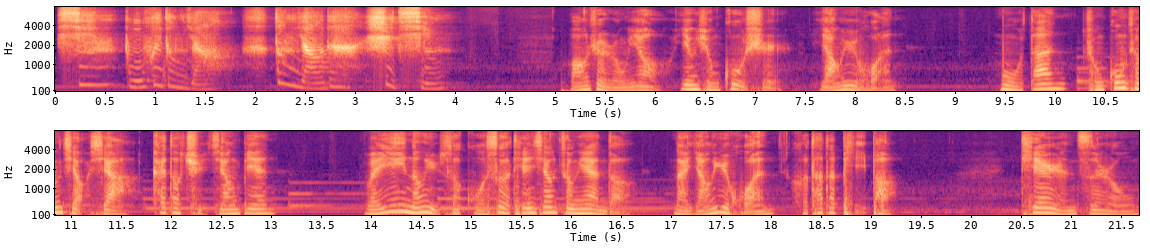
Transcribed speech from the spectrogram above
心不会动摇，动摇的是情。王者荣耀英雄故事：杨玉环。牡丹从宫城脚下开到曲江边，唯一能与这国色天香争艳的。乃杨玉环和他的琵琶，天人姿容，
